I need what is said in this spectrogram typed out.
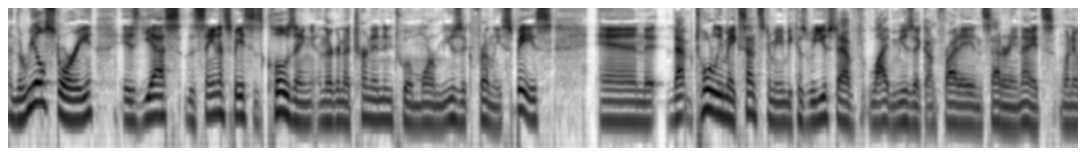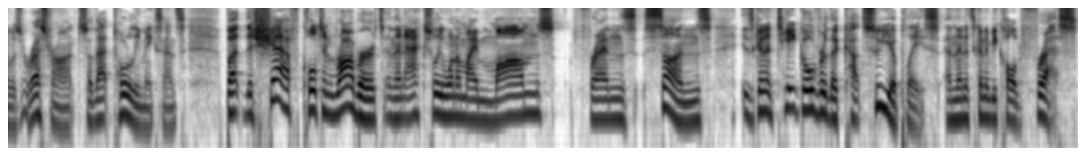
And the real story is yes, the Cena space is closing and they're going to turn it into a more music friendly space. And that totally makes sense to me because we used to have live music on Friday and Saturday nights when it was a restaurant. So that totally makes sense. But the chef, Colton Roberts, and then actually one of my mom's friend's sons is going to take over the Katsuya place, and then it's going to be called Fress.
